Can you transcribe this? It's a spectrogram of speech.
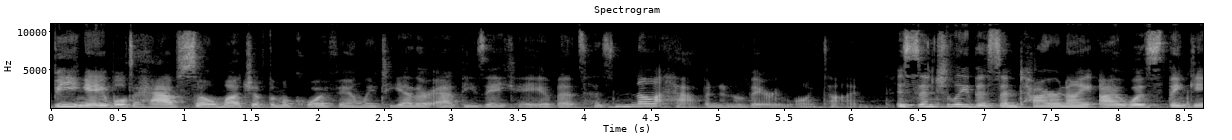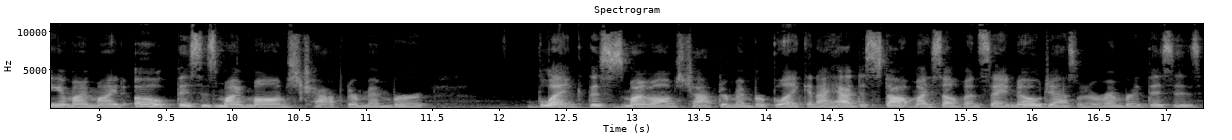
being able to have so much of the McCoy family together at these AK events has not happened in a very long time. Essentially, this entire night, I was thinking in my mind, oh, this is my mom's chapter member blank. This is my mom's chapter member blank. And I had to stop myself and say, no, Jasmyne, remember, this is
